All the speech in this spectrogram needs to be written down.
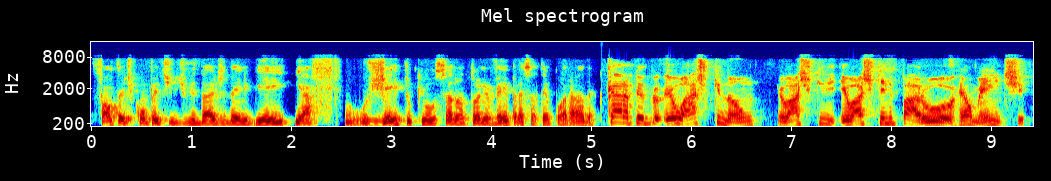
Falta de competitividade da NBA e a- o jeito que o San Antonio vem para essa temporada? Cara, Pedro, eu acho que não. Eu acho que, eu acho que ele parou realmente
